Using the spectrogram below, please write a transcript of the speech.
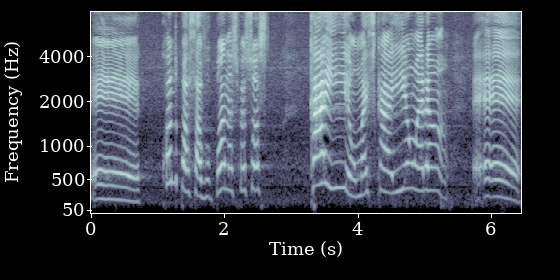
é, quando passava o pano, as pessoas caíam, mas caíam, eram. é, é,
